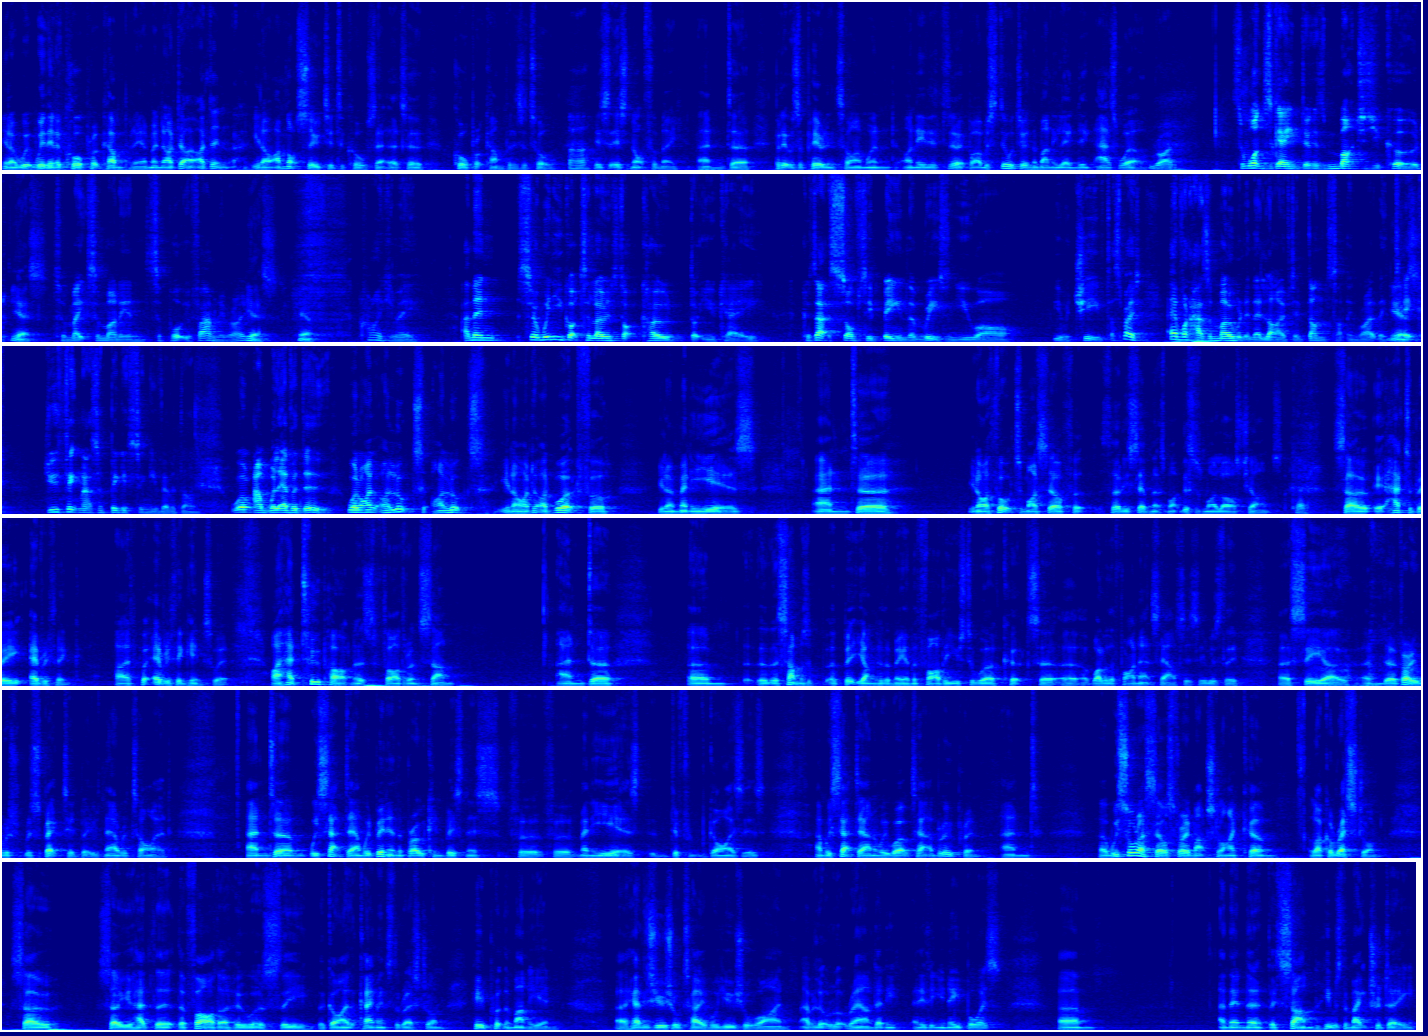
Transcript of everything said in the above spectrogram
you know, wi- within a corporate company. I mean, I, I didn't, you know, I'm not suited to call center, to corporate companies at all. Uh-huh. It's, it's not for me. And uh, but it was a period in time when I needed to do it, but I was still doing the money lending as well. Right. So once again, doing as much as you could Yes. to make some money and support your family, right? Yes. Yeah. Crikey me. And then, so when you got to loans.co.uk, because that's obviously been the reason you are, you've achieved, I suppose everyone has a moment in their lives they've done something, right? They Yes. tick. Do you think that's the biggest thing you've ever done Well, and will ever do? Well, I, I looked. I looked. You know, I'd, I'd worked for, you know, many years, and uh, you know, I thought to myself at 37, that's my. This was my last chance. Okay. So it had to be everything. I had to put everything into it. I had two partners, father and son, and uh, um, the, the son was a, a bit younger than me, and the father used to work at, uh, uh, at one of the finance houses. He was the uh, CEO and uh, very res- respected, but he was now retired. And um, we sat down. We'd been in the broking business for, for many years, different guises, and we sat down and we worked out a blueprint. And uh, we saw ourselves very much like um, like a restaurant. So so you had the, the father who was the, the guy that came into the restaurant. He'd put the money in. Uh, he had his usual table, usual wine. Have a little look round. Any anything you need, boys. Um, and then the, the son, he was the maitre d'.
